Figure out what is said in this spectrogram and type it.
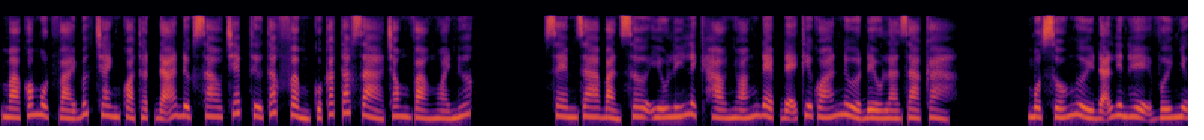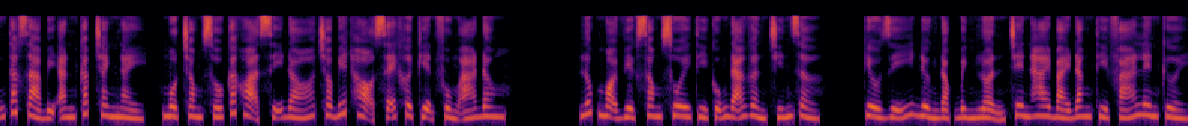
mà có một vài bức tranh quả thật đã được sao chép từ tác phẩm của các tác giả trong và ngoài nước. Xem ra bản sơ yếu lý lịch hào nhoáng đẹp đẽ kia quá nửa đều là già cả. Một số người đã liên hệ với những tác giả bị ăn cắp tranh này, một trong số các họa sĩ đó cho biết họ sẽ khởi kiện Phùng Á Đông. Lúc mọi việc xong xuôi thì cũng đã gần 9 giờ. Kiều dĩ đường đọc bình luận trên hai bài đăng thì phá lên cười.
